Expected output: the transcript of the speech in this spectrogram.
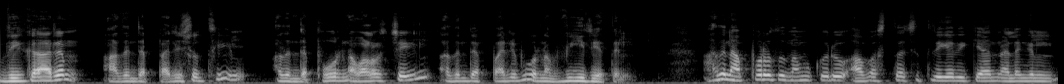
വികാരം അതിന്റെ പരിശുദ്ധിയിൽ അതിന്റെ പൂർണ വളർച്ചയിൽ അതിന്റെ പരിപൂർണ വീര്യത്തിൽ. അതിനപ്പുറത്ത് നമുക്കൊരു അവസ്ഥ ചിത്രീകരിക്കാൻ അല്ലെങ്കിൽ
